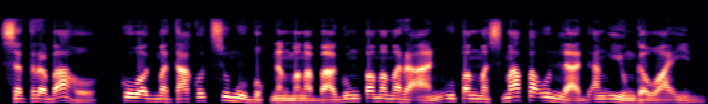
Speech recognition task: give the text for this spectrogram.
Sa trabaho, huwag matakot sumubok ng mga bagong pamamaraan upang mas mapaunlad ang iyong gawain.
